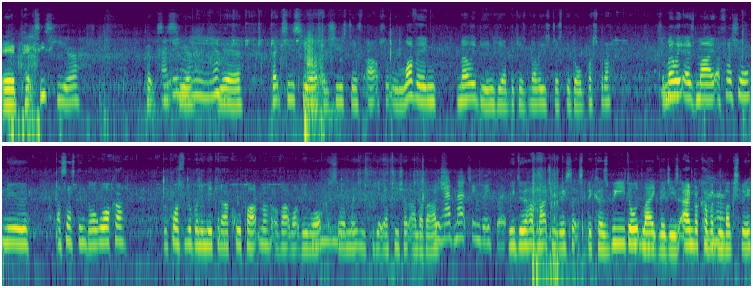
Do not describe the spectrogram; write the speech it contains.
Uh, Pixie's here. Pixie's here. Yeah, Pixie's here and she's just absolutely loving Millie being here because Millie's just the dog whisperer. So mm-hmm. Millie is my official new assistant dog walker. We're possibly going to make her a co-partner of At Work We Walk, mm-hmm. so I might need to get her a t-shirt and a badge. We have matching bracelets. We do have matching bracelets because we don't like midges and we're covered in uh-huh. bug spray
